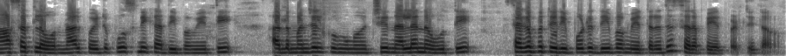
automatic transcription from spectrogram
மாசத்துல ஒரு நாள் போயிட்டு பூசணிக்காய் தீபம் ஏத்தி அதுல மஞ்சள் குங்குமம் வச்சு நல்லெண்ணெய் ஊத்தி சிகப்பு திரி போட்டு தீபம் ஏத்துறது சிறப்பு ஏற்படுத்தி தரும்.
